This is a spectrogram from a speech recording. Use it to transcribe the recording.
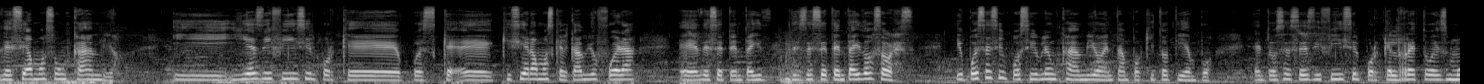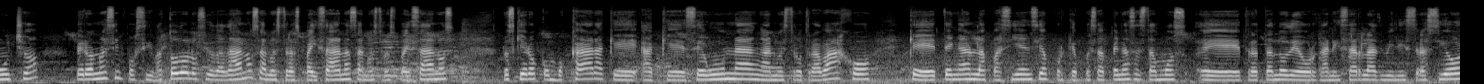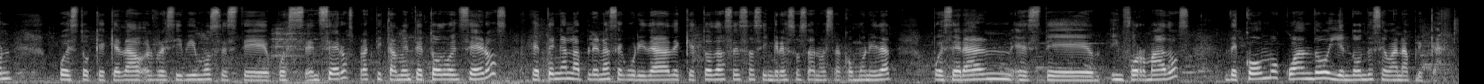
deseamos un cambio. Y, es difícil porque pues que, quisiéramos que el cambio fuera de 70, desde 72 horas y pues es imposible un cambio en tan poquito tiempo. Entonces es difícil porque el reto es mucho, pero no es imposible. A todos los ciudadanos, a nuestras paisanas, a nuestros paisanos, los quiero convocar a que, a que se unan a nuestro trabajo, que tengan la paciencia porque pues apenas estamos eh, tratando de organizar la administración, puesto que queda, recibimos este, pues en ceros, prácticamente todo en ceros, que tengan la plena seguridad de que todos esos ingresos a nuestra comunidad pues serán este, informados de cómo, cuándo y en dónde se van a aplicar.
